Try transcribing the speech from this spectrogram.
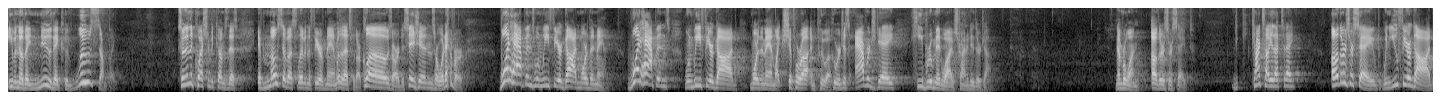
even though they knew they could lose something. So then the question becomes this if most of us live in the fear of man, whether that's with our clothes or our decisions or whatever, what happens when we fear God more than man? What happens when we fear God more than man, like Shipporah and Puah, who are just average day Hebrew midwives trying to do their job? Number one, others are saved. Can I tell you that today? Others are saved when you fear God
